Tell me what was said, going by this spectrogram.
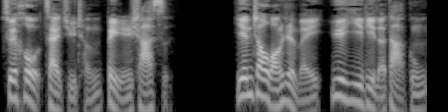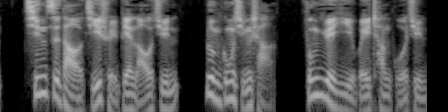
最后在莒城被人杀死。燕昭王认为乐毅立了大功，亲自到济水边劳军，论功行赏，封乐毅为昌国君。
